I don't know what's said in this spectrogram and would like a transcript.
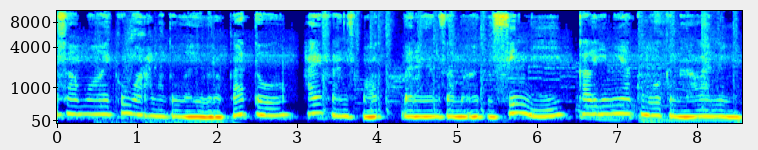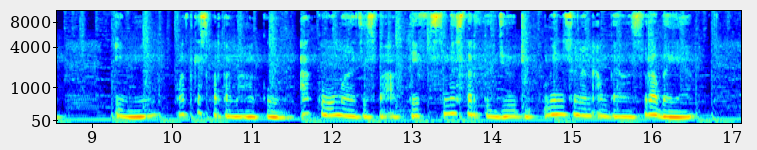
Assalamualaikum warahmatullahi wabarakatuh. Hai Friendspot, barengan sama aku Cindy. Kali ini aku mau kenalan nih. Ini podcast pertama aku. Aku mahasiswa aktif semester 7 di UIN Sunan Ampel, Surabaya.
